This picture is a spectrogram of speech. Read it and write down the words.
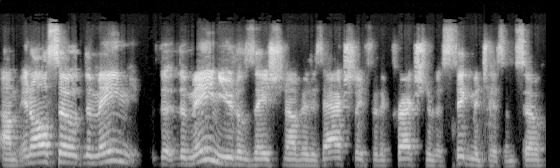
Um, and also the main, the, the main utilization of it is actually for the correction of astigmatism. So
